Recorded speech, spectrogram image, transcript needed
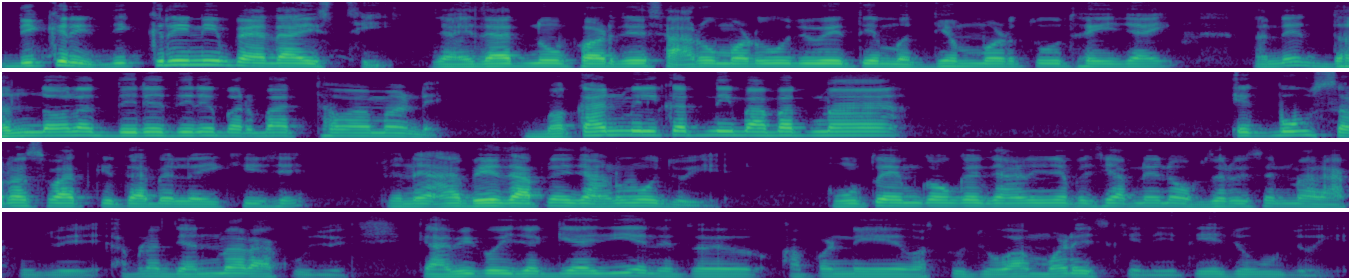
દીકરી, દીકરીની પેદાઈશથી. જાયદાદનું ફળ જે સારું મળવું જોઈએ તે મધ્યમ મળતું થઈ જાય. અને ધન દોલત ધીરે ધીરે બરબાદ થવા માંડે. મકાન મિલકતની બાબતમાં એક બહુ સરસ વાત કિતાબે લખી છે અને આ ભેદ આપણે જાણવો જોઈએ. હું તો એમ કહું કે જાણીને પછી આપણે એને ઓબ્ઝર્વેશનમાં રાખવું જોઈએ, આપણા ધ્યાનમાં રાખવું જોઈએ કે આવી કોઈ જગ્યાએ જઈએ ને તો આપણને એ વસ્તુ જોવા મળે જ કે નહીં, તે જોવું જોઈએ.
